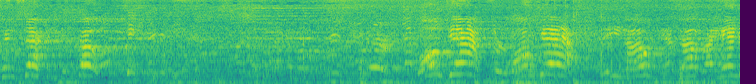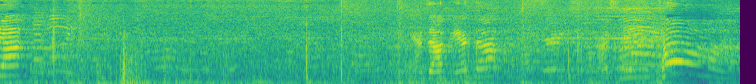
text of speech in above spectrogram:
10 seconds. Let's go. Long gap, sir. Long gap. There you go. Hands up. Right hand up. Hands up. Hands up. Nice knee. Time.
